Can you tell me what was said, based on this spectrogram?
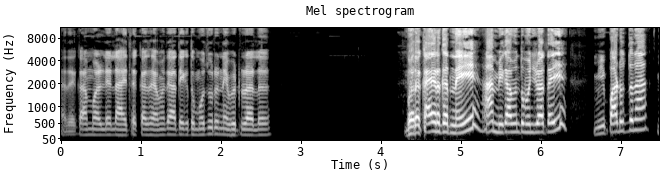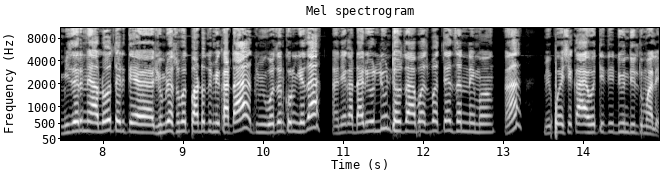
अरे काय मळलेलं आहे तर कसं आहे माहिती आता एक तर मजूर नाही भेटू राहिलं. बरं काय हरकत नाही. हा मी काय म्हणतो मंजुळा ताई मी पाठवतो ना. मी जरी नाही आलो तरी त्या झुमऱ्यासोबत पाठवतो मी काटा. तुम्ही वजन करून घेजा आणि एका डायरीवर लिहून ठेवता बस बस टेन्शन नाही मग. हा? मी पैसे काय होते ते देऊन देईल तुम्हाला.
